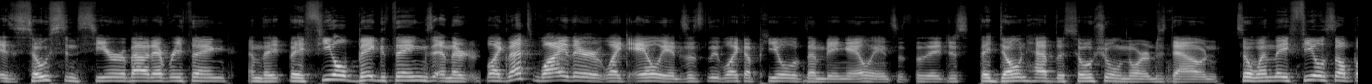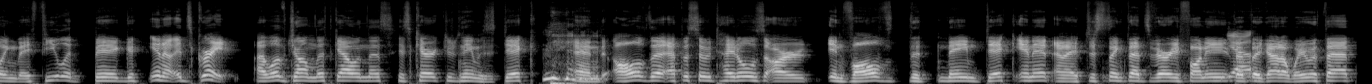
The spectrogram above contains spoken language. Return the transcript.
is so sincere about everything and they they feel big things and they're like that's why they're like aliens it's the like appeal of them being aliens is that they just they don't have the social norms down. So when they feel something they feel it big. You know it's great. I love john lithgow in this. His character's name is dick and all of the episode titles are involve the name dick in it and i just think that's very funny Yeah. that they got away with that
